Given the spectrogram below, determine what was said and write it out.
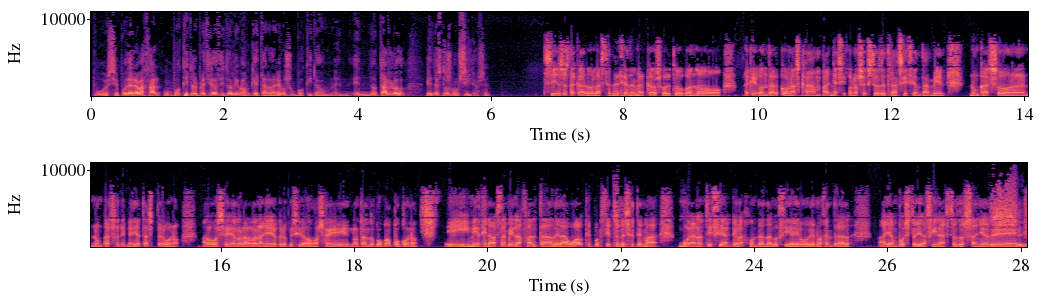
pues se puede rebajar un poquito el precio de aceite de oliva, aunque tardaremos un poquito aún en, en notarlo en nuestros bolsillos. Sí, eso está claro. Las tendencias del mercado, sobre todo cuando hay que contar con las campañas y con los éxitos de transición también, nunca son, nunca son inmediatas. Pero bueno, algo sé, a lo largo del año yo creo que sí lo vamos a ir notando poco a poco, ¿no? Y mencionabas también la falta del agua, que por cierto en ese tema, buena noticia que la Junta de Andalucía y el Gobierno Central hayan puesto ya fin a estos dos años de,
